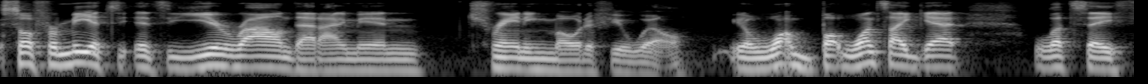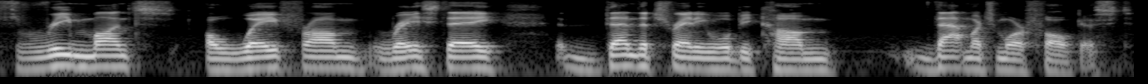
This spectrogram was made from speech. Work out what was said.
So for me, it's it's year round that I'm in training mode, if you will. You know, one, but once I get, let's say, three months away from race day, then the training will become that much more focused.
